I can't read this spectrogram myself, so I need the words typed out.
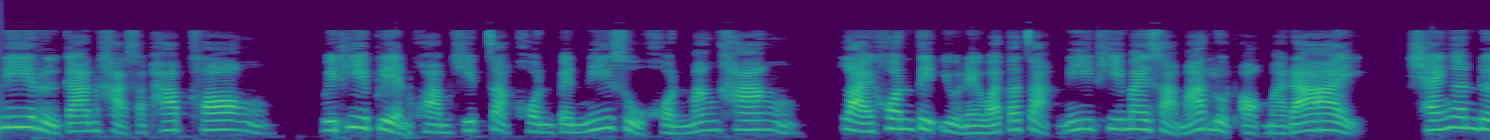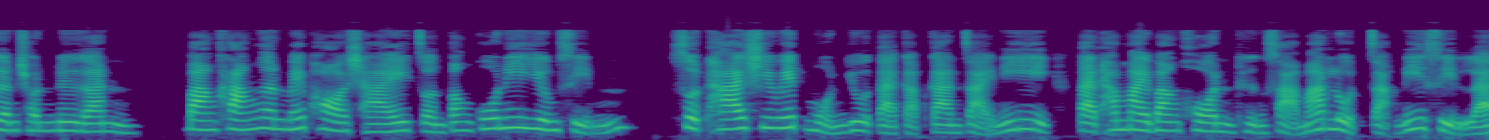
หนี้หรือการขาดสภาพคล่อง วิธีเปลี่ยนความคิดจากคนเป็นหนี้สู่คนมั่งคั่ง หลายคนติดอยู่ในวัฏจักรหนี้ที่ไม่สามารถหลุดออกมาได้ ใช้เงินเดือนชนเดือน บางครั้งเงินไม่พอใช้จนต้องกู้หนี้ยืมสิน สุดท้ายชีวิตหมุนอยู่แต่กับการจ่ายหนี้ แต่ทำไมบางคนถึงสามารถหลุดจากหนี้สินและ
